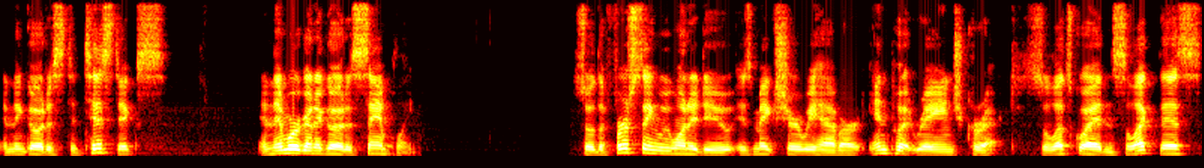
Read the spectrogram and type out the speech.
and then go to statistics, and then we're going to go to sampling. So the first thing we want to do is make sure we have our input range correct. So let's go ahead and select this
